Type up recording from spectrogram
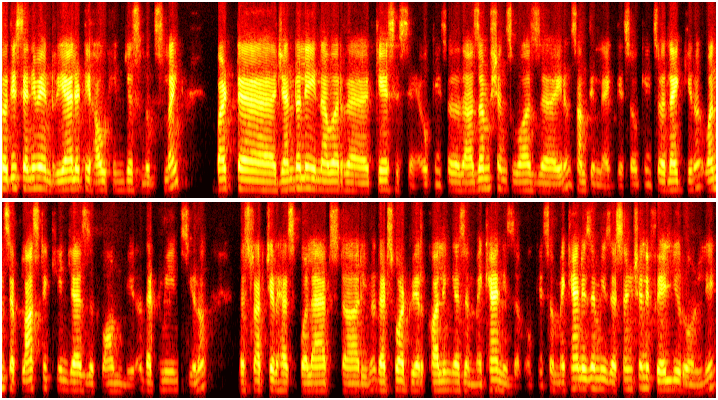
So this anyway, in reality, how hinges looks like. But uh, generally in our uh, cases, okay, so the assumptions was, uh, you know, something like this. Okay, so like, you know, once a plastic hinge has formed, you know, that means, you know, the structure has collapsed or you know that's what we are calling as a mechanism okay. So mechanism is essentially failure only.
